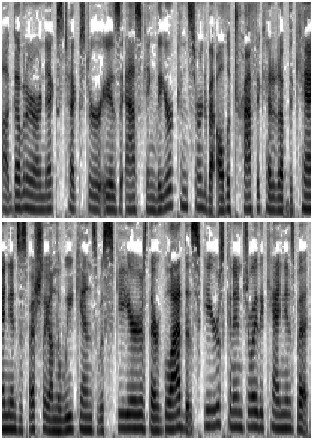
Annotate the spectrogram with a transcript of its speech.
Uh, Governor, our next texter is asking they are concerned about all the traffic headed up the canyons, especially on the weekends with skiers. They're glad that skiers can enjoy the canyons, but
